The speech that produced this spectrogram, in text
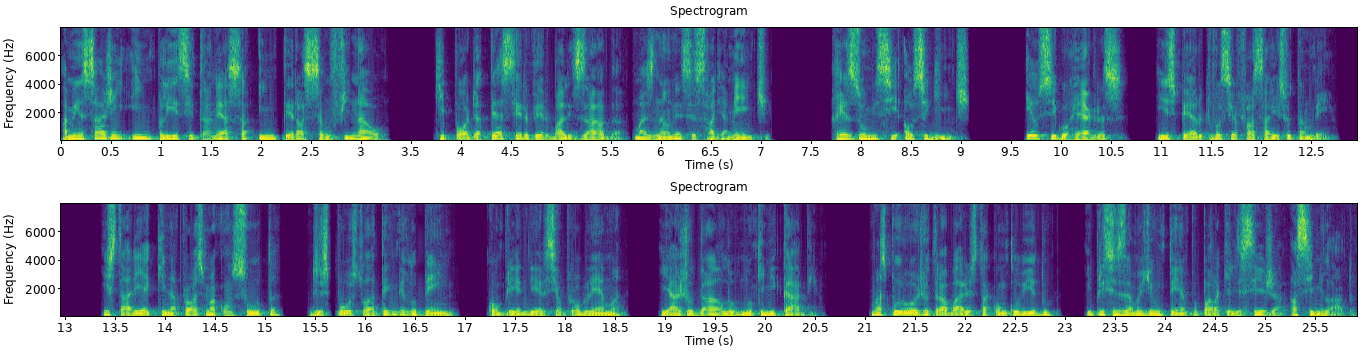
A mensagem implícita nessa interação final, que pode até ser verbalizada, mas não necessariamente, resume-se ao seguinte: eu sigo regras, e espero que você faça isso também. Estarei aqui na próxima consulta, disposto a atendê-lo bem, compreender seu problema e ajudá-lo no que me cabe. Mas por hoje o trabalho está concluído e precisamos de um tempo para que ele seja assimilado.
